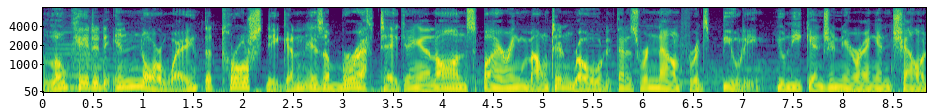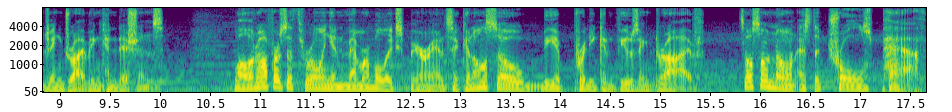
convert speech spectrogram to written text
Located in Norway, the Trollstigen is a breathtaking and awe-inspiring mountain road that is renowned for its beauty, unique engineering, and challenging driving conditions. While it offers a thrilling and memorable experience, it can also be a pretty confusing drive. It's also known as the Troll's Path.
